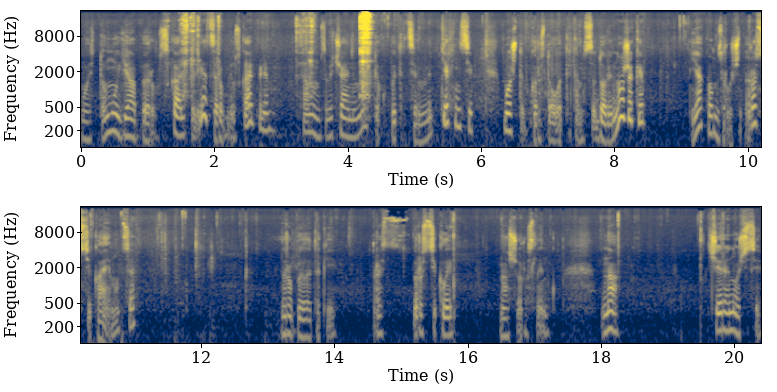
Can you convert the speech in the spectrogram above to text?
Ось Тому я беру скальпель, я це роблю скальпелем. Самим звичайним можете купити це в медтехніці, можете використовувати там садові ножики, як вам зручно. Розсікаємо це. Зробили такий, розсікли нашу рослинку. На череночці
